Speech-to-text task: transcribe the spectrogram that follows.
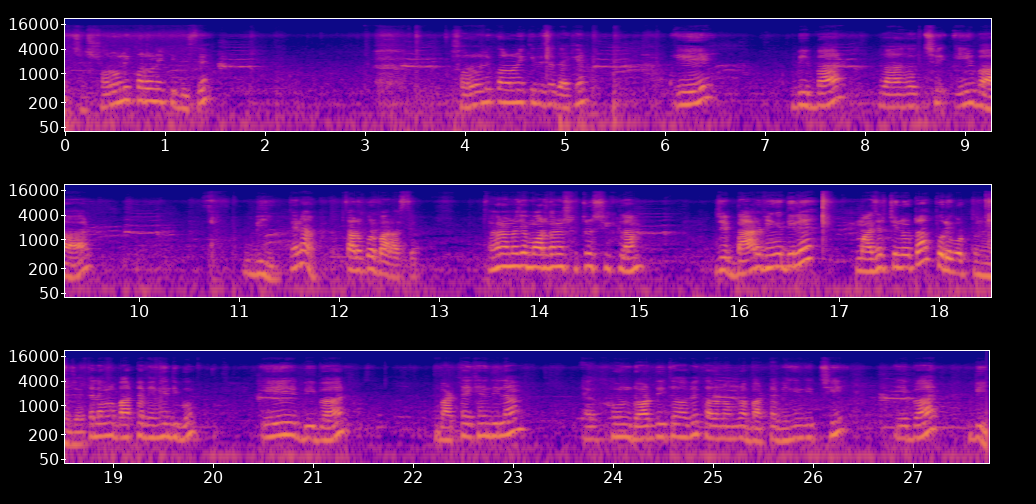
আচ্ছা সরলীকরণে কি দিছে? সরলীকরণে কি দিছে দেখেন? এ বি বার প্লাস হচ্ছে এ বার বি তাই না? তার উপর বার আছে। এখন আমরা যে মর্গানের সূত্র শিখলাম, যে বার ভেঙে দিলে মাঝের চিহ্নটা পরিবর্তন হয়ে যায়। তাহলে আমরা বারটা ভেঙে দিব। এ বি বার বারটা এখানে দিলাম। এখন ডট দিতে হবে, কারণ আমরা বারটা ভেঙে দিচ্ছি। এবার বি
